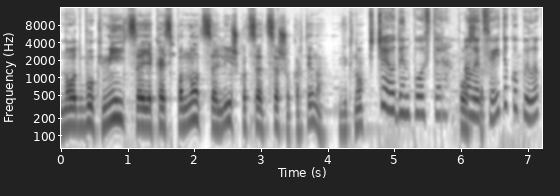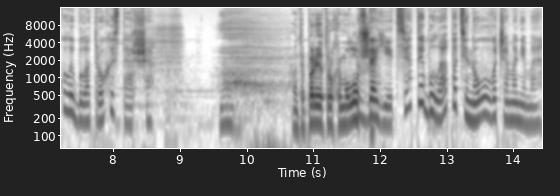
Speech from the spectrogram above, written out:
Ноутбук мій, це якесь пано, це ліжко, це, це що, картина? Вікно? Ще один постер, Постер. але цей ти купила, коли була трохи старша. А тепер я трохи молодша. Здається, ти була поціновувачем аніме,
